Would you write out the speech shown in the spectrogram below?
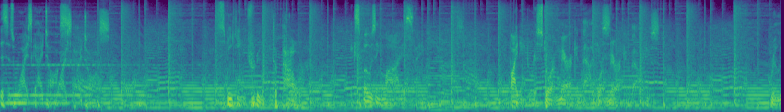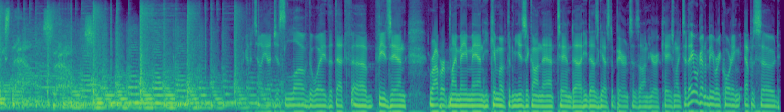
This is Wise Guy Talks. Wise Guy Talks. Speaking truth to power. Exposing lies. Fighting to restore American values. For American values. Release the hounds. The hounds. Just love the way that that uh, feeds in. Robert, my main man, he came up with the music on that, and uh, he does guest appearances on here occasionally. Today, we're going to be recording episode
